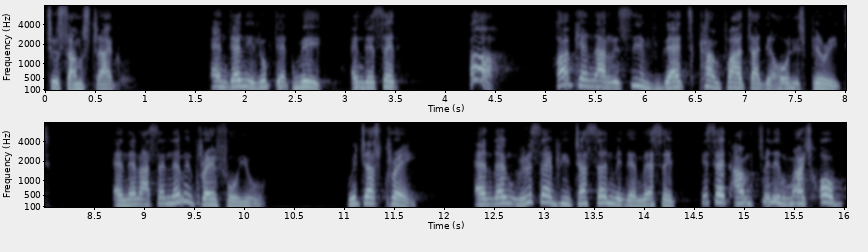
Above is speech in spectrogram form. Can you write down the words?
to some struggle. And then he looked at me and they said, Ah, how can I receive that comfort at the Holy Spirit? And then I said, Let me pray for you. We just pray. And then recently just sent me the message. He said, I'm feeling much hope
